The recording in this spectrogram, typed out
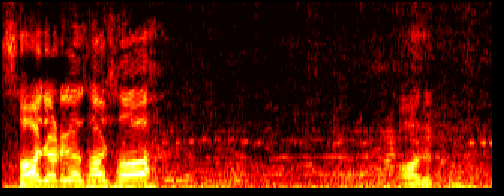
ਸਾਹ ਚੜ ਗਿਆ, ਸਾਹ ਸਾਹ। ਆ ਦੇਖੋ।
